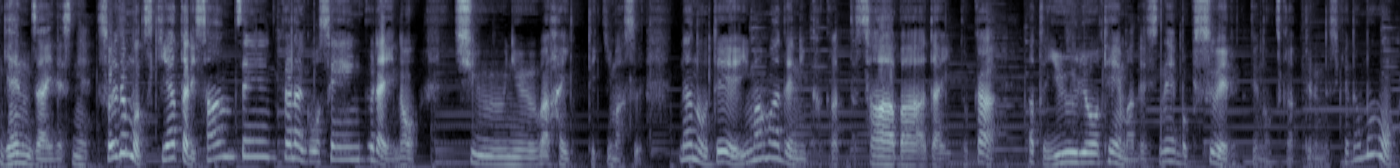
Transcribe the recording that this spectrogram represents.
現在ですね、それでも月当たり3000円から5000円ぐらいの収入は入ってきます。なので、今までにかかったサーバー代とか、あと有料テーマですね。僕スウェルっていうのを使ってるんですけども、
